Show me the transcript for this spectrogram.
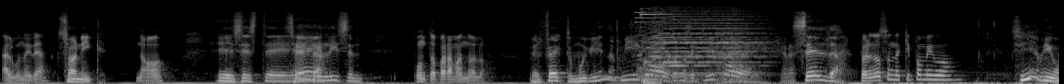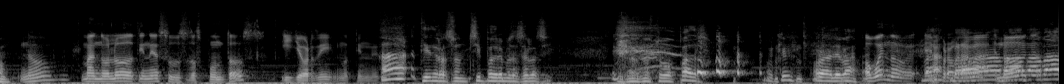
¿Alguna idea? Sonic. No. Es este. Zelda. listen. Punto para Manolo. Perfecto, muy bien, amigo. Somos equipo. gracias. Zelda. Pero no es un equipo, amigo. Sí, amigo. No. Manolo tiene sus dos puntos y Jordi no tiene. Ah, tiene razón. Sí, podremos hacerlo así. No, no estuvo padre. Ok, órale, va. O bueno, Va, el programa. va, no, va, va, va, ah,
